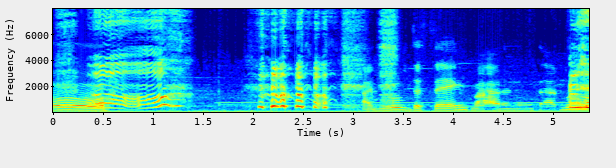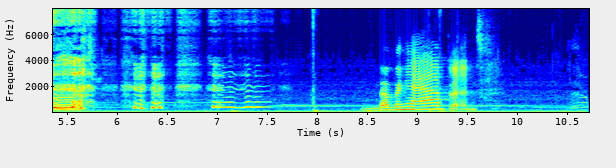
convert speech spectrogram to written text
Oh. oh. I moved the thing, but I don't know what that moved. Nothing happened. there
